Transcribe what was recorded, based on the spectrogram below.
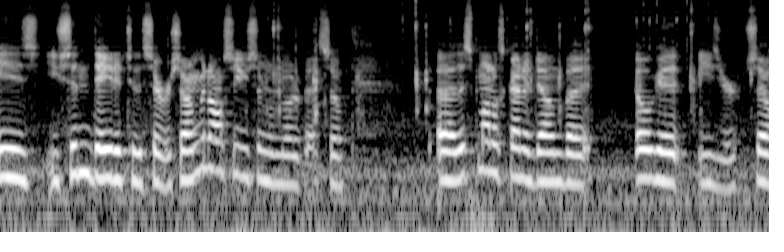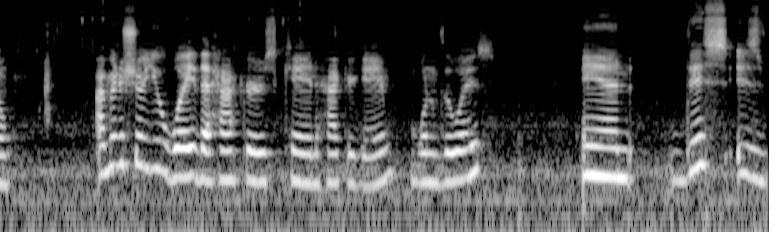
is you send data to the server. So I'm going to also use some remote events. So uh, this model's kind of dumb, but it'll get easier. So I'm going to show you a way that hackers can hack your game, one of the ways. And this is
